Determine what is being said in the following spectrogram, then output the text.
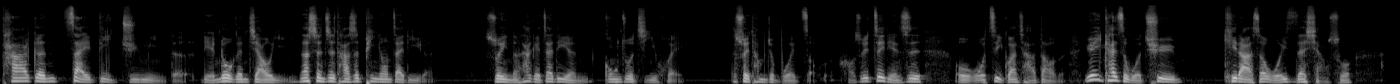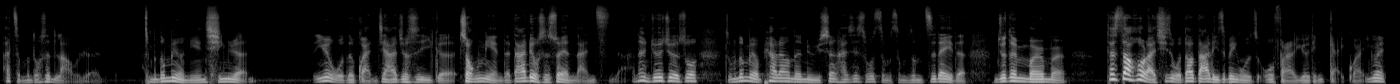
他跟在地居民的联络跟交易，那甚至他是聘用在地人，所以呢，他给在地人工作机会。所以他们就不会走了，好，所以这一点是我我自己观察到的。因为一开始我去 Kira 的时候，我一直在想说啊，怎么都是老人，怎么都没有年轻人？因为我的管家就是一个中年的，大概六十岁的男子啊，那你就会觉得说，怎么都没有漂亮的女生，还是说什么什么什么之类的，你就在 murmur。但是到后来，其实我到达里这边，我我反而有点改观，因为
